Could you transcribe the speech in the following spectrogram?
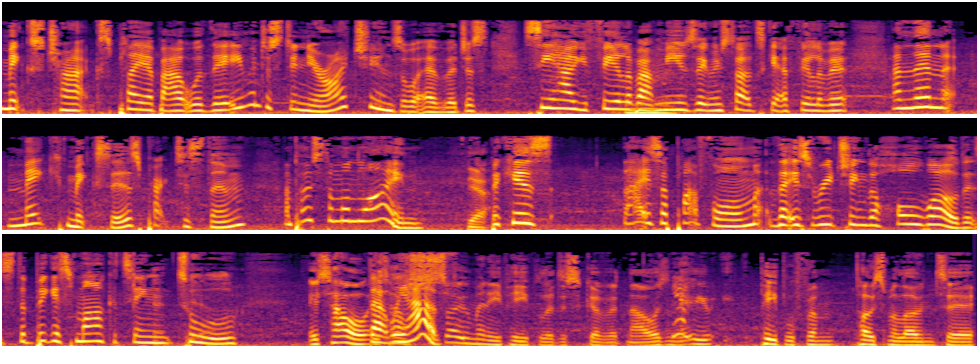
mix tracks, play about with it, even just in your iTunes or whatever. Just see how you feel about music when you start to get a feel of it. And then make mixes, practice them, and post them online. Yeah. Because that is a platform that is reaching the whole world. It's the biggest marketing tool. It's how that it's we how have. so many people are discovered now, isn't Yeah. it? People from Post Malone to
